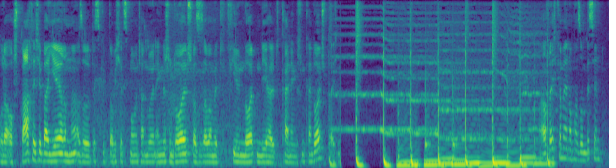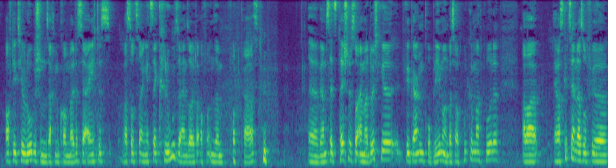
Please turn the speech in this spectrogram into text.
oder auch sprachliche Barrieren. Ne? Also das gibt, glaube ich, jetzt momentan nur in Englisch und Deutsch, was ist aber mit vielen Leuten, die halt kein Englisch und kein Deutsch sprechen. Aber vielleicht können wir ja noch mal so ein bisschen auf die theologischen Sachen kommen, weil das ist ja eigentlich das, was sozusagen jetzt der Clou sein sollte, auch von unserem Podcast. Äh, wir haben es jetzt technisch so einmal durchgegangen, Probleme und was auch gut gemacht wurde. Aber ja, was gibt's denn da so für,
